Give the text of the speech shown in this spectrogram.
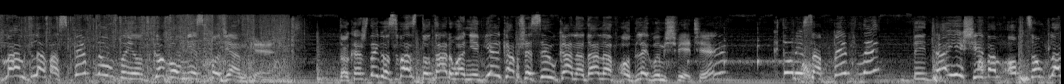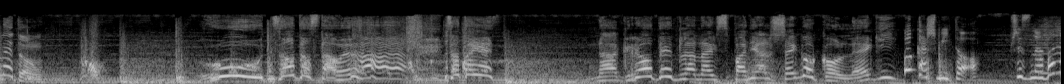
mam dla was pewną wyjątkową niespodziankę. Do każdego z was dotarła niewielka przesyłka nadana w odległym świecie, który zapewne wydaje się wam obcą planetą. Uuu, co dostałem? Ha, co to jest? Nagrodę dla najwspanialszego kolegi? Pokaż mi to. Przyznawana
